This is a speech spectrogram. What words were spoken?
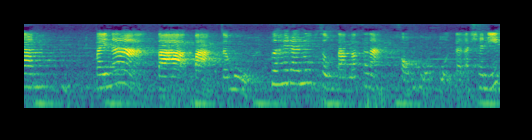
ตาม ใบหน้า ตา ปาก จมูก เพื่อให้ได้รูปทรงตามลักษณะของหัวโขนแต่ละชนิด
